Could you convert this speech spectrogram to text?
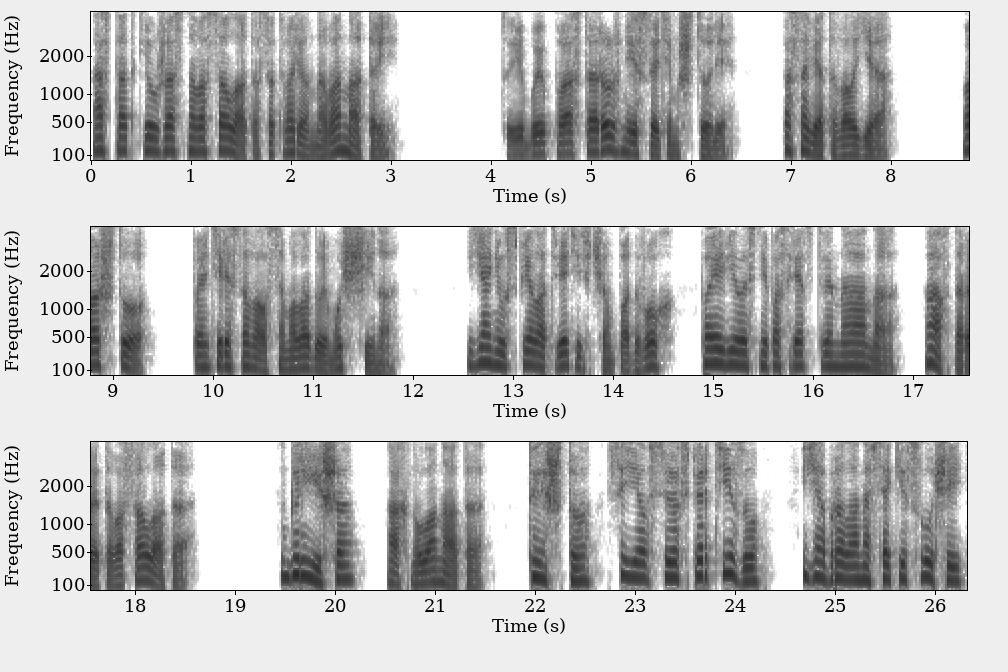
остатки ужасного салата, сотворенного Натой. «Ты бы поосторожнее с этим, что ли?» – посоветовал я. «А что?» – поинтересовался молодой мужчина. Я не успел ответить, в чем подвох, появилась непосредственно она, автор этого салата. «Гриша!» – ахнула Ната. «Ты что, съел всю экспертизу? Я брала на всякий случай,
